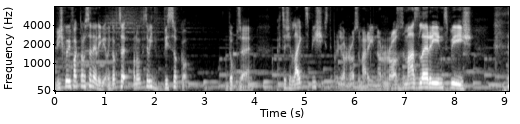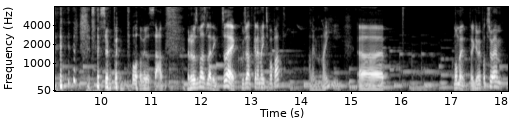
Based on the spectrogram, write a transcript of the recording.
Výškový faktor se nelíbí, on to chce, ono chce být vysoko. Dobře. A chceš liked species, ty brďo, rozmarín, rozmazlerín spíš. Jsem se úplně pobavil sám. Rozmazlerín. Co je? Kuřátka nemají co papat? Ale mají. Uh, moment, takže my potřebujeme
